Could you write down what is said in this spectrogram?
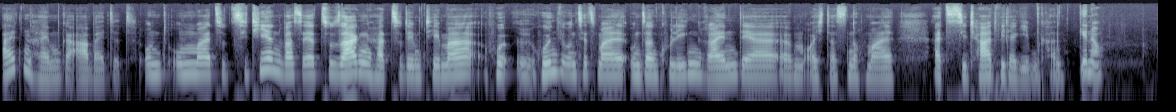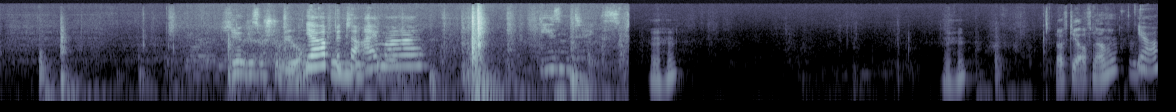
Altenheim gearbeitet. Und um mal zu zitieren, was er zu sagen hat zu dem Thema, hol- holen wir uns jetzt mal unseren Kollegen rein, der ähm, euch das nochmal als Zitat wiedergeben kann. Genau. Hier in diesem Studio? Ja, bitte einmal diesen Text. Läuft die Aufnahme? Ja.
